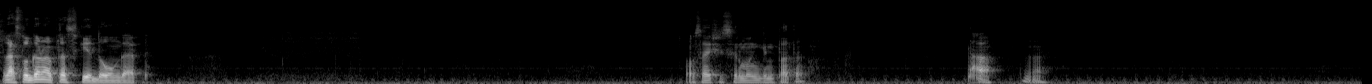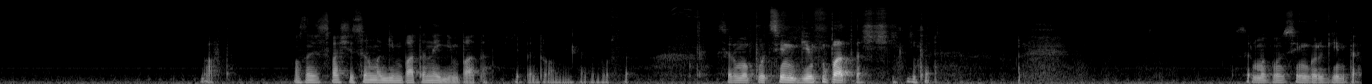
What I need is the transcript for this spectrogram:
La sloganul ar putea să fie două în gard. O să ai și sârmă înghimpată? Da, da. Baftă. O să încerc să fac și sârmă ghimpată, neghimpată. Știi, pentru oamenii care vor să... Sârmă puțin ghimpată. Sârmă cu un singur ghimpe.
